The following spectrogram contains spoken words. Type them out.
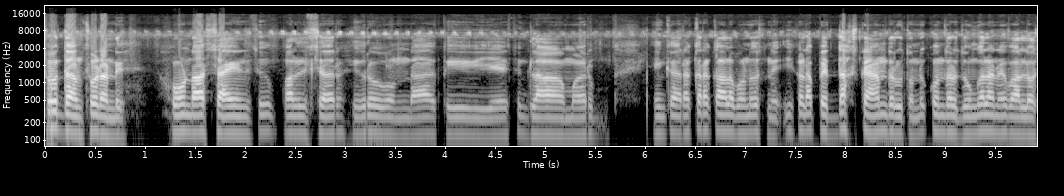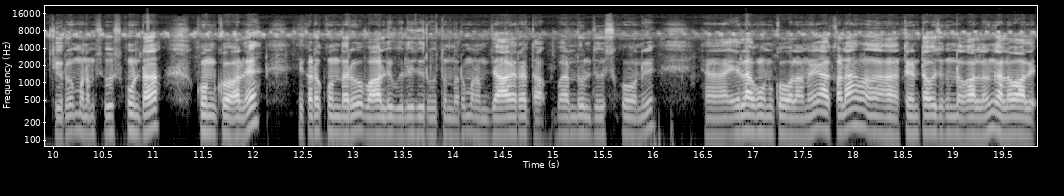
చూద్దాం చూడండి. Honda Shines Pulsar Hero Honda TVS Glamour ఇంకా రకరకాల బండ్లు వస్తున్నాయి. ఇక్కడ పెద్ద స్కామ్ జరుగుతుంది. కొందరు దొంగలు అనే వాళ్ళు వచ్చారు. మనం చూసుకుంటా కొనుక్కోవాలి. ఇక్కడ కొందరు వాళ్ళు వీళ్ళు తిరుగుతున్నారు. మనం జాగ్రత్త బండులు చూసుకొని ఎలా కొనుక్కోవాలని అక్కడ టెంట్ హౌస్ ఉన్న వాళ్ళని కలవాలి.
